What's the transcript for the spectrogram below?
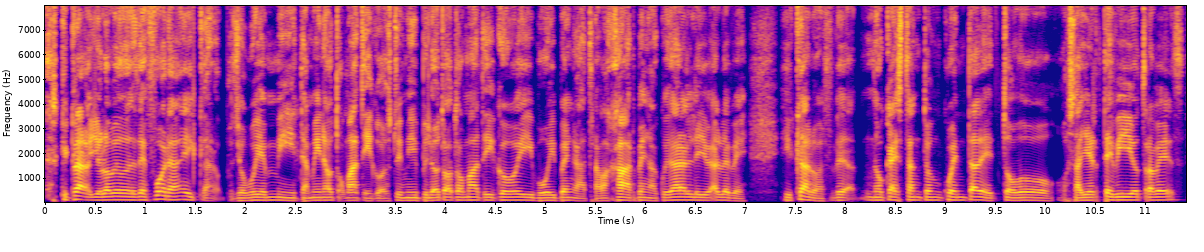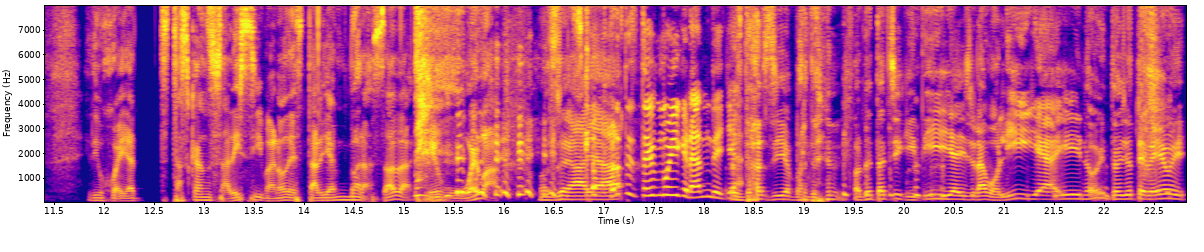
Es que claro, yo lo veo desde fuera y claro, pues yo voy en mi también automático, estoy en mi piloto automático y voy, venga, a trabajar, venga, a cuidar al, al bebé. Y claro, no caes tanto en cuenta de todo. O sea, ayer te vi otra vez y digo, joder, ya estás cansadísima, ¿no? De estar ya embarazada. ¡Qué hueva! O sea, ya... Aparte estoy muy grande ya. Está así, aparte, aparte está chiquitilla y es una bolilla ahí, ¿no? Entonces yo te veo y,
